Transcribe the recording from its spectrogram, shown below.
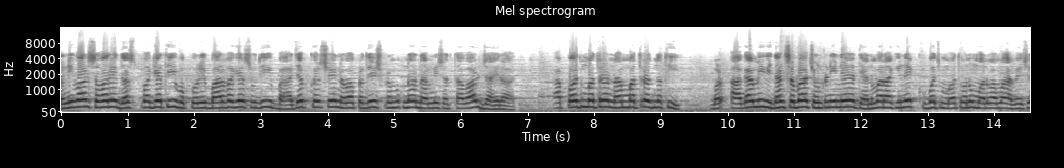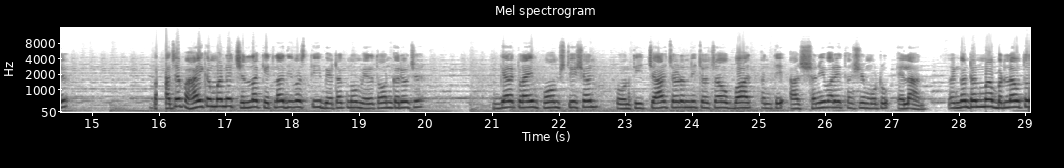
શનિવાર સવારે દસ વાગ્યાથી બપોરે બાર વાગ્યા સુધી ભાજપ કરશે નવા પ્રદેશ પ્રમુખના નામની સત્તાવાર જાહેરાત. આ પદ માત્ર નામ માત્ર જ નથી, પણ આગામી વિધાનસભા ચૂંટણીને ધ્યાનમાં રાખીને ખૂબ જ મહત્વનું માનવામાં આવે છે. ભાજપ હાઈકમાન્ડે છેલ્લા કેટલા દિવસથી બેઠકનો મેરેથોન કર્યો છે. અગિયાર ક્લાઇમ ફોર્મ સ્ટેશન, ત્રણથી ચાર ચરણની ચર્ચાઓ બાદ અંતે આ શનિવારે થશે મોટું એલાન. સંગઠનમાં બદલાવ તો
